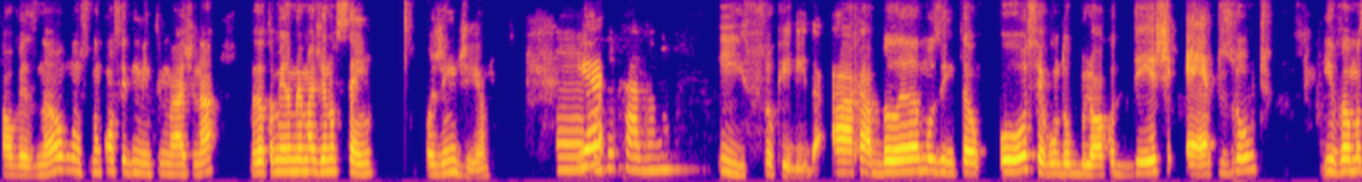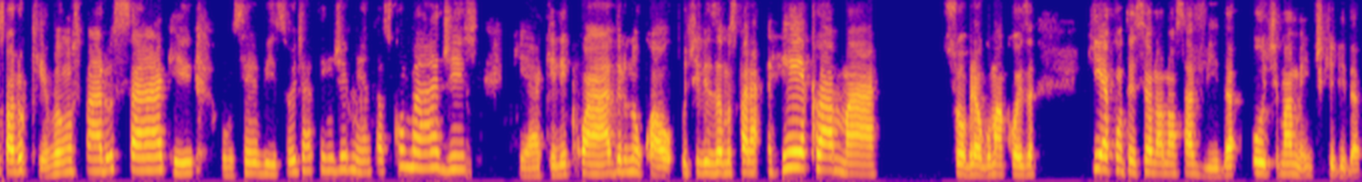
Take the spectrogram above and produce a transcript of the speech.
talvez não, não, não consigo muito imaginar, mas eu também não me imagino sem hoje em dia. é E é- complicado, né? Isso, querida. Acabamos então o segundo bloco deste episódio. E vamos para o quê? Vamos para o SAC, o Serviço de Atendimento às Comadres, que é aquele quadro no qual utilizamos para reclamar sobre alguma coisa que aconteceu na nossa vida ultimamente, querida.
